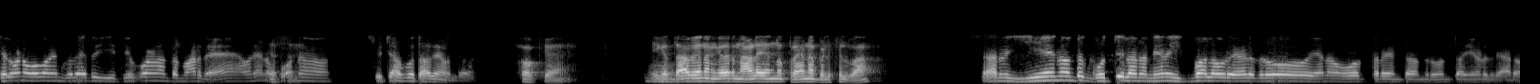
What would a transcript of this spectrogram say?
ಚಲವಣ ಹೋಗೋಣ ಅಂತ ಗೊತ್ತಾಯ್ತು? ಈ ತಿಳ್ಕೊಳ್ಳೋಣ ಅಂತ ಮಾಡಿದೆ. ಅವನೇನೋ ಫೋನ್ ಸ್ವಿಚ್ ಆಫ್ ಗೊತ್ತಾದೆ ಒಂದು ಓಕೆ ಈಗ ತಾವೇನಂಗಾದ್ರೆ ನಾಳೆ ಏನು ಪ್ರಯಾಣ ಬೆಳೆಸಿಲ್ವಾ? ಸರ್ ಏನು ಅಂತ ಗೊತ್ತಿಲ್ಲ. ನಾನು ಏನೋ ಇಕ್ಬಾಲ್ ಅವರು ಹೇಳಿದ್ರು ಏನೋ ಹೋಗ್ತಾರೆ ಅಂತ ಅಂದ್ರು ಅಂತ ಹೇಳಿದ್ರು ಯಾರೋ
